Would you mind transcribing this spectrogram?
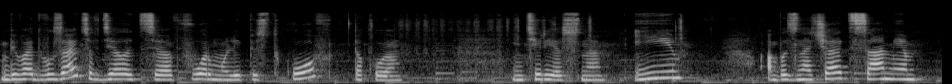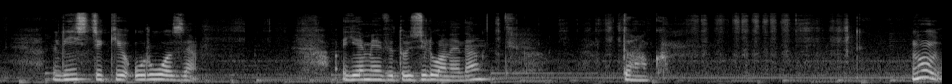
убивать двух зайцев, делать э, форму лепестков, такую интересную, и обозначать сами листики у розы. Я имею в виду зеленые, да? Так. Ну,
